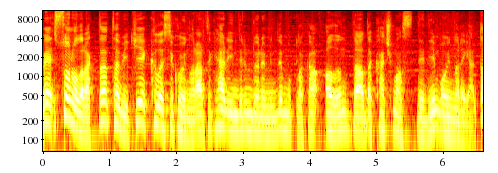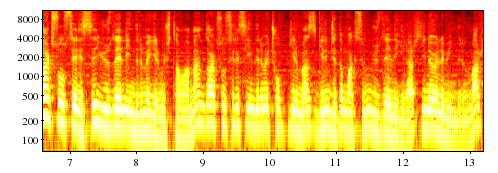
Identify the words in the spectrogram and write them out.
Ve son olarak da tabii ki klasik oyunlar. Artık her indirim döneminde mutlaka alın, daha da kaçmaz dediğim oyunlara geldi. Dark Souls serisi %50 indirime girmiş tamamen. Dark Souls serisi indirime çok girmez. Girince de maksimum %50 girer. Yine öyle bir indirim var.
